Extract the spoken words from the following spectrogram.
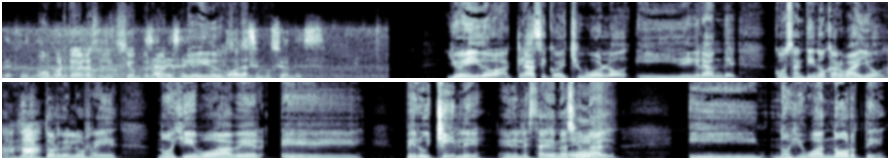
de fútbol. Un ¿no? partido de la selección peruana. Sales ahí Yo he ido, con todas sí, las sí. emociones. Yo he ido a clásico de Chivolo y de grande. Constantino Carballo, el director de los Reyes, nos llevó a ver eh, Perú-Chile en el Estadio Nacional y nos llevó a Norte.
